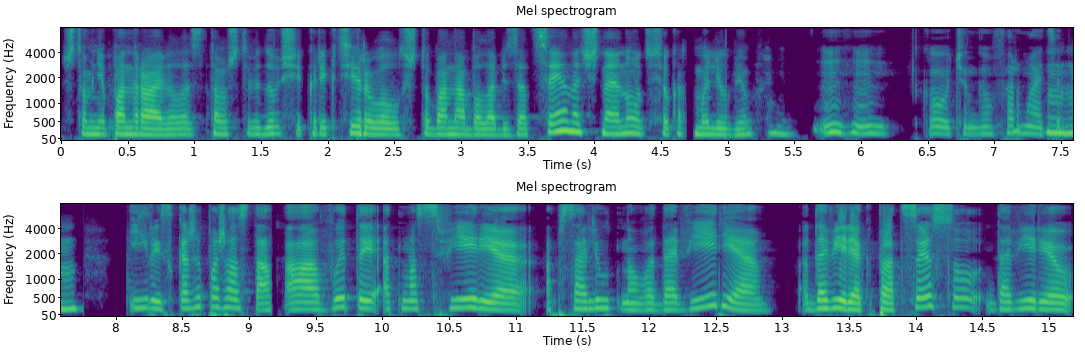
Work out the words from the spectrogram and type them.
что мне понравилось, потому что ведущий корректировал, чтобы она была безоценочная, ну вот все как мы любим. Угу. В коучинговом формате. Угу. Ира, скажи, пожалуйста, а в этой атмосфере абсолютного доверия, доверия к процессу, доверия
